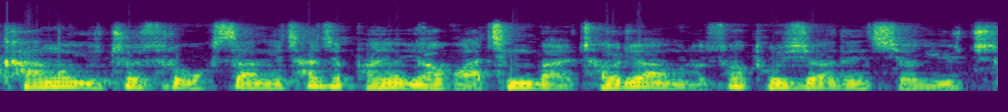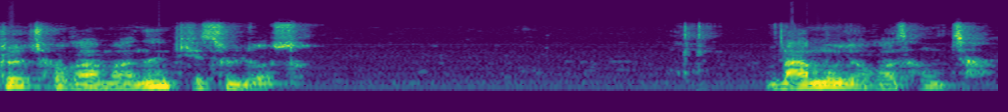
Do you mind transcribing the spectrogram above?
강우 유출수를 옥상에 차집하여 여과, 증발, 절유함으로써 도시화된 지역의 유출을 저감하는 기술 요소. 나무 여과 상자.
